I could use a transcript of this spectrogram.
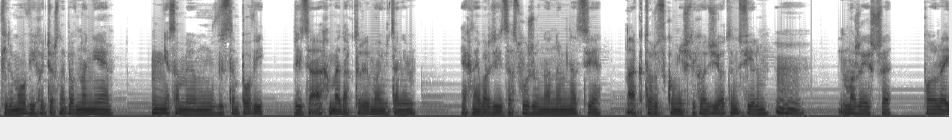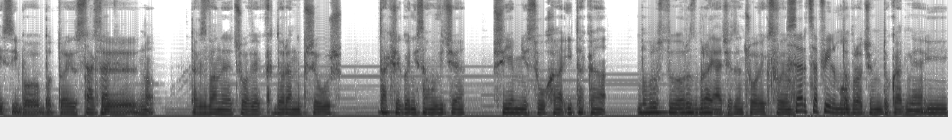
filmowi, chociaż na pewno nie, nie samemu występowi Riza Ahmeda, który moim zdaniem jak najbardziej zasłużył na nominację aktorską, jeśli chodzi o ten film. Mhm. Może jeszcze Paul Racy, bo, bo to jest Tak, tak. y, no, tak zwany człowiek do rany przyłóż. Tak się go niesamowicie przyjemnie słucha i taka po prostu rozbraja cię ten człowiek swoją Serce filmu. dobrocią dokładnie i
